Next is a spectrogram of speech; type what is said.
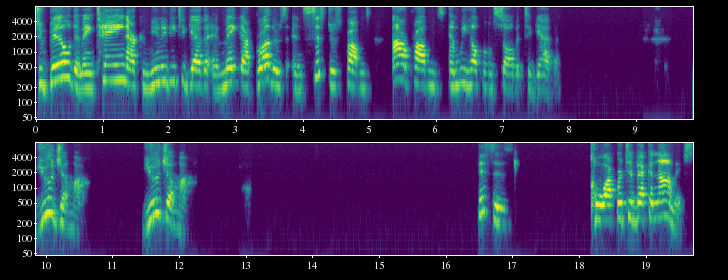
To build and maintain our community together and make our brothers and sisters' problems our problems and we help them solve it together. Ujamaa. Ujamaa. This is cooperative economics.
